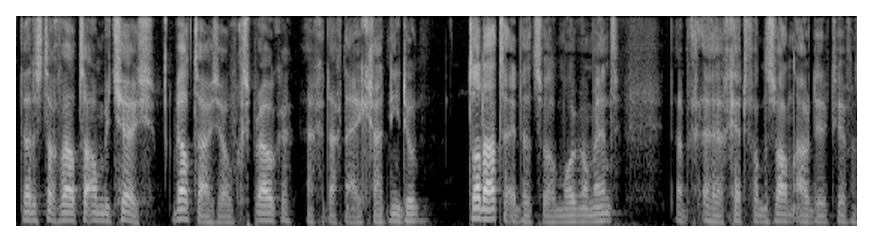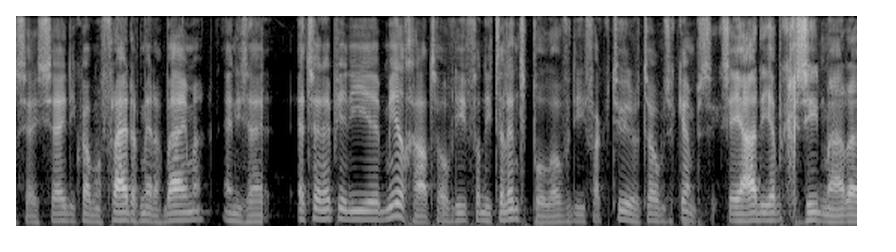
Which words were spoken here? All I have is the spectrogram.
Dat is toch wel te ambitieus. Wel thuis over gesproken en gedacht, nee, ik ga het niet doen. Totdat, en dat is wel een mooi moment, dat, uh, Gert van der Zwan, oud-directeur van CCC, die kwam een vrijdagmiddag bij me en die zei... Edwin, heb je die uh, mail gehad over die, van die talentenpool, over die vacature Thomas Campus? Ik zei, ja, die heb ik gezien, maar uh,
